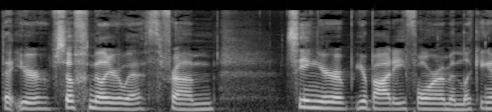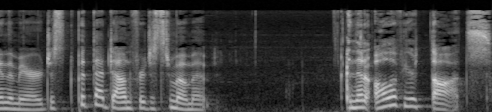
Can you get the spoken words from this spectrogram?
that you're so familiar with from seeing your, your body form and looking in the mirror, just put that down for just a moment. And then all of your thoughts,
